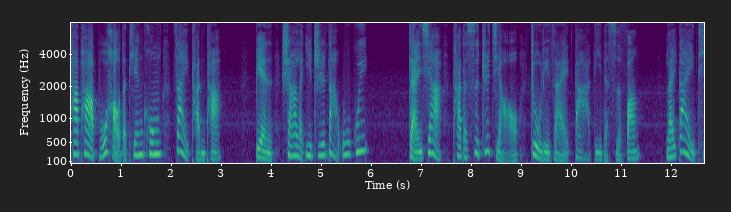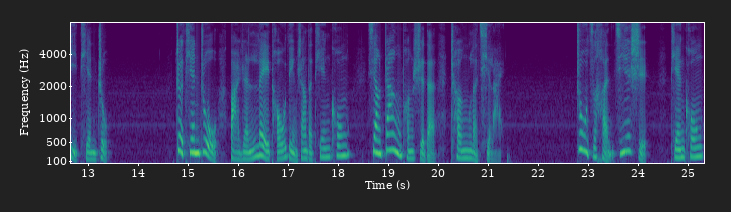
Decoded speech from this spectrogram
他怕补好的天空再坍塌，便杀了一只大乌龟，斩下它的四只脚，伫立在大地的四方，来代替天柱。这天柱把人类头顶上的天空像帐篷似的撑了起来。柱子很结实，天空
